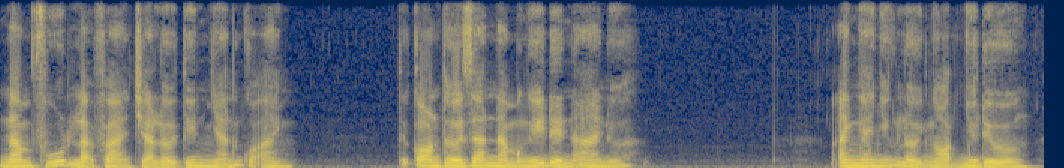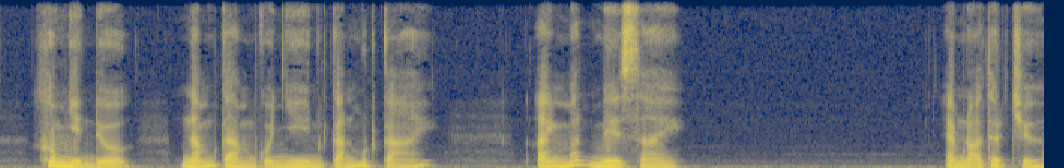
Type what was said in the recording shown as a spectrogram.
5 phút lại phải trả lời tin nhắn của anh. Thế còn thời gian nào mà nghĩ đến ai nữa? Anh nghe những lời ngọt như đường, Không nhịn được Nắm cằm của Nhiên cắn một cái. Ánh mắt mê say. Em nói thật chứ?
